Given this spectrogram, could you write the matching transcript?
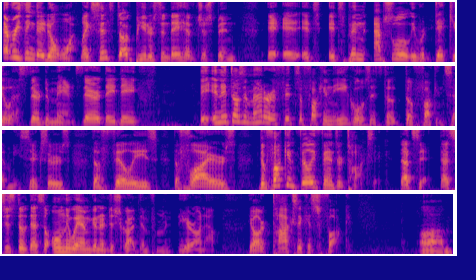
everything they don't want. Like since Doug Pederson, they have just been it, it, it's it's been absolutely ridiculous their demands. They're they they and it doesn't matter if it's the fucking Eagles, it's the the fucking 76ers, the Phillies, the Flyers. The fucking Philly fans are toxic. That's it. That's just the that's the only way I'm going to describe them from here on out. Y'all are toxic as fuck. Um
